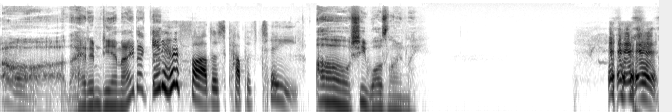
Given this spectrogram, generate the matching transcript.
Oh, they had MDMA back then? in her father's cup of tea. Oh, she was lonely.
